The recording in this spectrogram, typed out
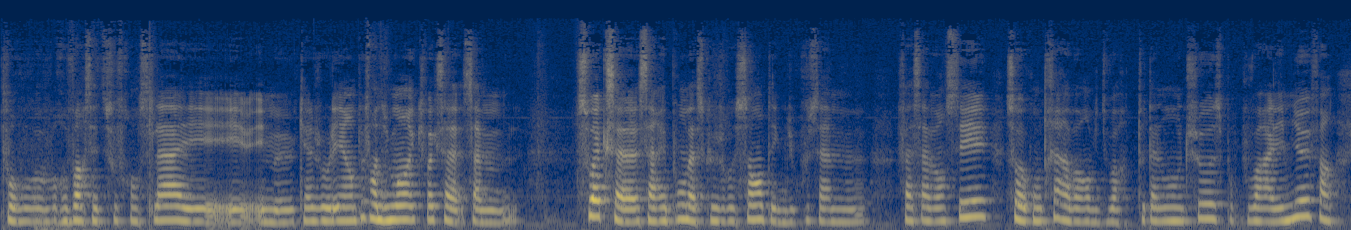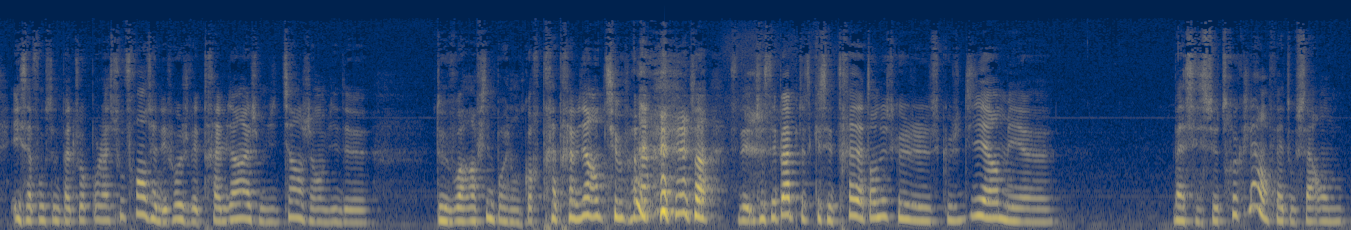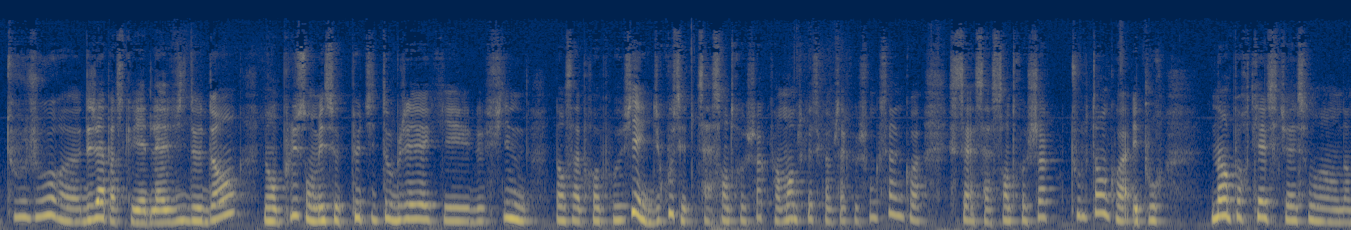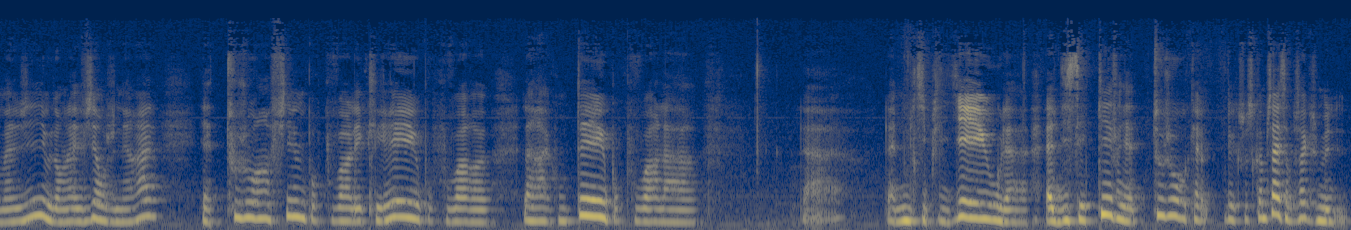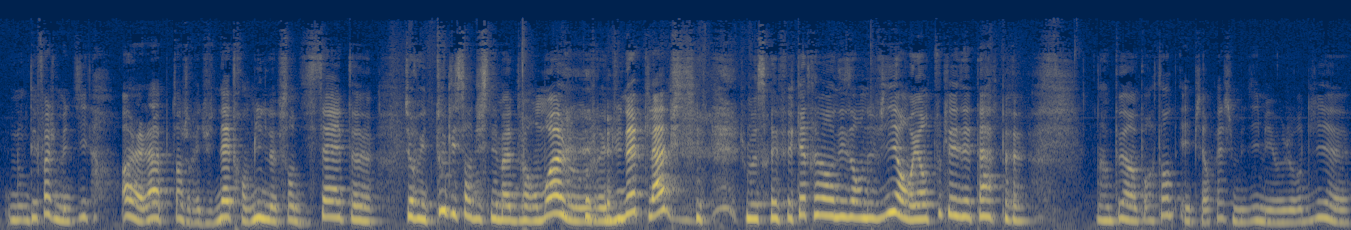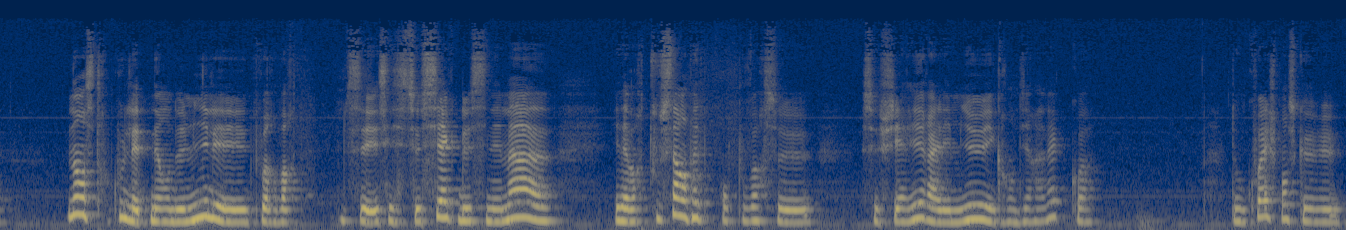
pour revoir cette souffrance-là et, et, me cajoler un peu. Enfin, du moins, que ça, ça me... soit que ça, ça, réponde à ce que je ressente et que du coup ça me fasse avancer, soit au contraire avoir envie de voir totalement autre chose pour pouvoir aller mieux. Enfin, et ça fonctionne pas toujours pour la souffrance. Il y a des fois où je vais très bien et je me dis, tiens, j'ai envie de de voir un film pour aller encore très très bien, tu vois. enfin, je sais pas, peut-être que c'est très attendu ce que je, ce que je dis, hein, mais, euh, bah, c'est ce truc-là en fait, où ça rend toujours. Euh, déjà parce qu'il y a de la vie dedans, mais en plus on met ce petit objet qui est le film dans sa propre vie, et du coup ça s'entrechoque. Enfin, moi en tout cas, c'est comme ça que je fonctionne quoi. Ça, s'entrechoque tout le temps quoi. Et pour n'importe quelle situation dans, ma vie ou dans la vie en général, il y a toujours un film pour pouvoir l'éclairer, ou pour pouvoir euh, la raconter, ou pour pouvoir la la multiplier ou la, la disséquer. Il y a toujours quelque chose comme ça. Et c'est pour ça que je me, des fois, je me dis Oh là là, putain, j'aurais dû naître en 1917. Euh, j'aurais eu toute l'histoire du cinéma devant moi. J'aurais dû naître là. Je me serais fait 90 ans de vie en voyant toutes les étapes euh, un peu importantes. Et puis en fait, je me dis Mais aujourd'hui, euh, non, c'est trop cool d'être né en 2000 et de pouvoir voir ce siècle de cinéma et d'avoir tout ça en fait pour pouvoir se, se chérir, aller mieux et grandir avec quoi. Donc ouais, je pense que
